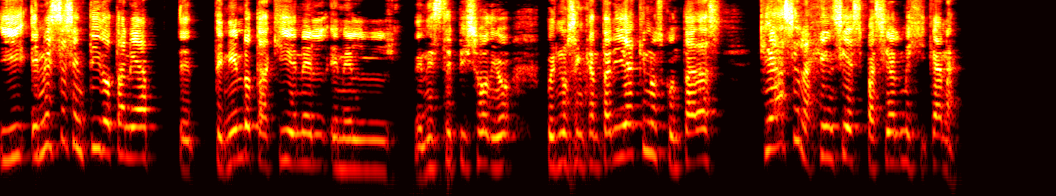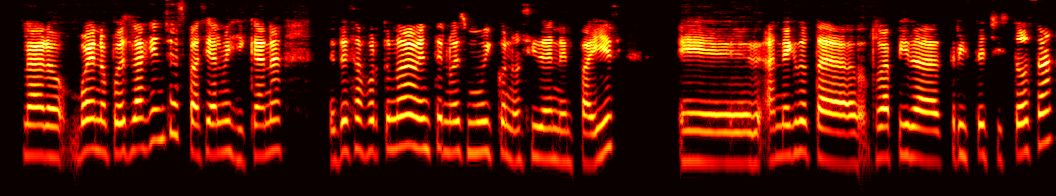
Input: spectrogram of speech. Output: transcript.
y en este sentido, Tania, eh, teniéndote aquí en el, en el, en este episodio, pues nos encantaría que nos contaras qué hace la Agencia Espacial Mexicana. Claro, bueno, pues la Agencia Espacial Mexicana Desafortunadamente no es muy conocida en el país. Eh, anécdota rápida, triste, chistosa.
